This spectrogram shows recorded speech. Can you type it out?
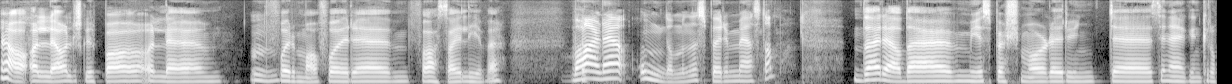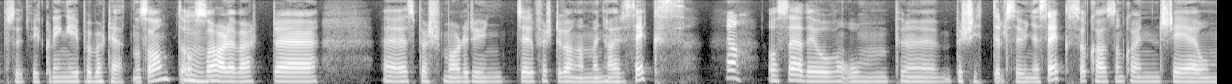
Ja, alle aldersgrupper, alle Mm. former for eh, faser i livet. Hva er det ungdommene spør mest om? Der er det mye spørsmål rundt eh, sin egen kroppsutvikling i puberteten og sånt. Og så har det vært eh, eh, spørsmål rundt eh, første gangene man har sex. Ja. Og så er det jo om beskyttelse under sex, og hva som kan skje om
